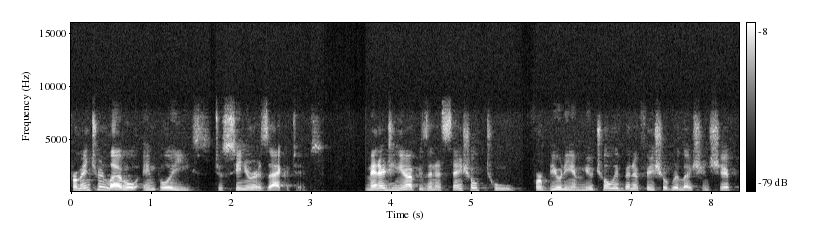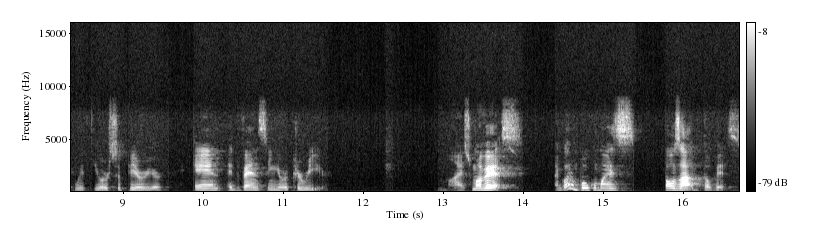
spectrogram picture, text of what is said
From entry-level employees to senior executives, Managing Up is an essential tool for building a mutually beneficial relationship with your superior and advancing your career. Mais uma vez. Agora um pouco mais pausado, talvez.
